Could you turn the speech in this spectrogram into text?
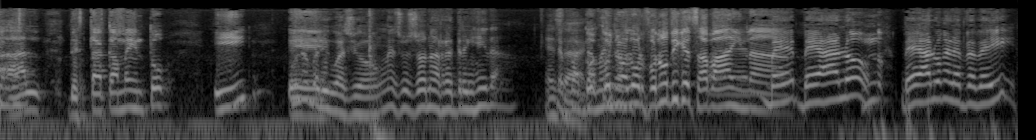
al destacamento y... Una averiguación, eso es zona restringida. Coño Adolfo, no diga esa vaina. Ve, véalo, véalo en el FBI.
